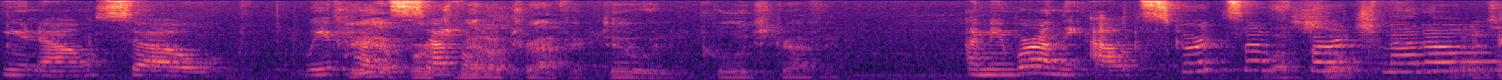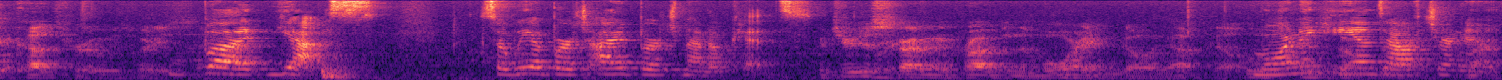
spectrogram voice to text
you know, so we've So you had have Birch several. Meadow traffic too, and Coolidge traffic? I mean, we're on the outskirts Well, of so- Birch Meadow, It's a cut through, is what he's saying. but yes, so we have Birch, I have Birch Meadow kids, But you're describing the problem in the morning going uphill. morning and afternoon.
